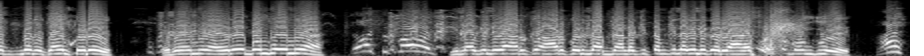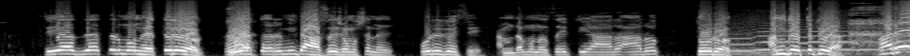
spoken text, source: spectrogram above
একবার টাইম তোরে। রে মিয়া রে বন্ধু মিয়া। ওই তুই কই? কিলা গিলি আর আর করি লাভ না কিতাম কিলা গিলি করি তো বন্ধু এ। হ্যাঁ? টিয়া যে তোর মন হেতে রে হোক তোর মিদা আছে সমস্যা নাই করি রয়েছে আমরা মনে হচ্ছে টিয়া আর তোর হোক। আমি গে তো টিয়া আরে।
